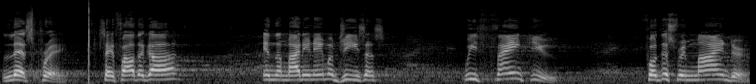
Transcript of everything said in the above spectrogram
let's pray. Say, Father God, in the mighty name of Jesus, we thank you for this reminder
